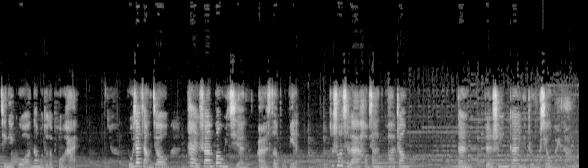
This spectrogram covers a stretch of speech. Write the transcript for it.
经历过那么多的迫害。儒家讲究“泰山崩于前而色不变”。这说起来好像很夸张，但人是应该有这种修为的。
